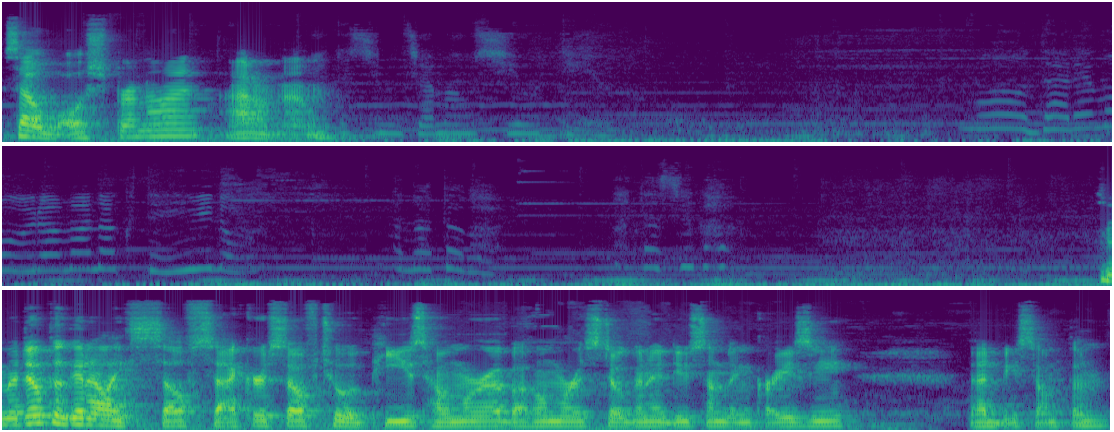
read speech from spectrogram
Is that Walpurgisnacht? I don't know. Is Madoka gonna like self-sack herself to appease Homura, but Homura is still gonna do something crazy? That'd be something.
